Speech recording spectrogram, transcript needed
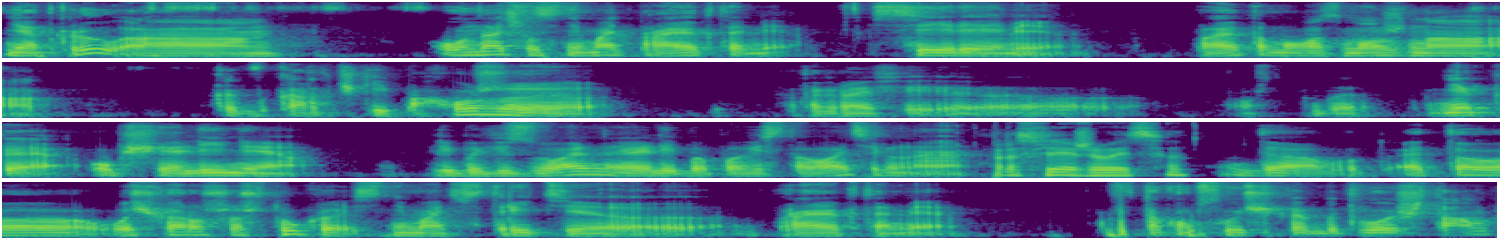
не открыл, а он начал снимать проектами, сериями. Поэтому, возможно, как бы карточки и похожи, фотографии, э, потому что как бы некая общая линия либо визуальная, либо повествовательная. Прослеживается. Да, вот это очень хорошая штука снимать в стрите э, проектами. В таком случае как бы твой штамп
